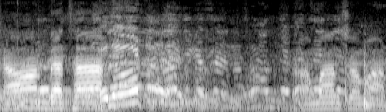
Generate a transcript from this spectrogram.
সমান ব্যথা। সমান সমান।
